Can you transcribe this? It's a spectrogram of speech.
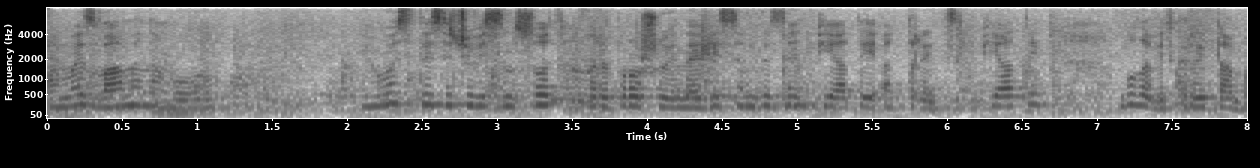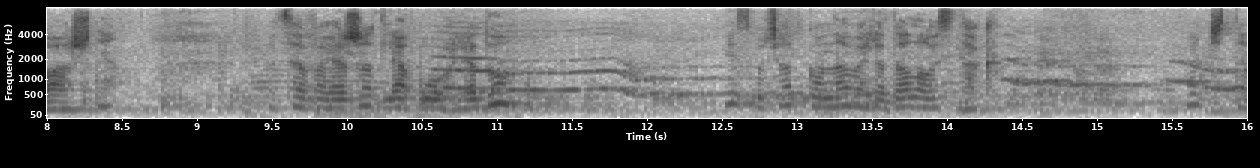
а ми з вами нагору. І ось 1800, перепрошую, не 85-й, а 35-й була відкрита башня. Оця вежа для огляду. І спочатку вона виглядала ось так. Бачите?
